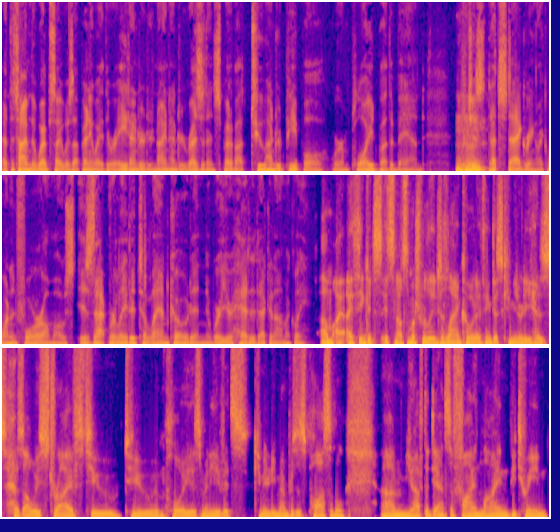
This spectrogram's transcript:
at the time the website was up anyway, there were 800 or 900 residents, but about 200 people were employed by the band which mm-hmm. is that's staggering like one in four almost is that related to land code and where you're headed economically um, I, I, think it's it's not so much related to land code. I think this community has has always strived to to employ as many of its community members as possible. Um, you have to dance a fine line between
